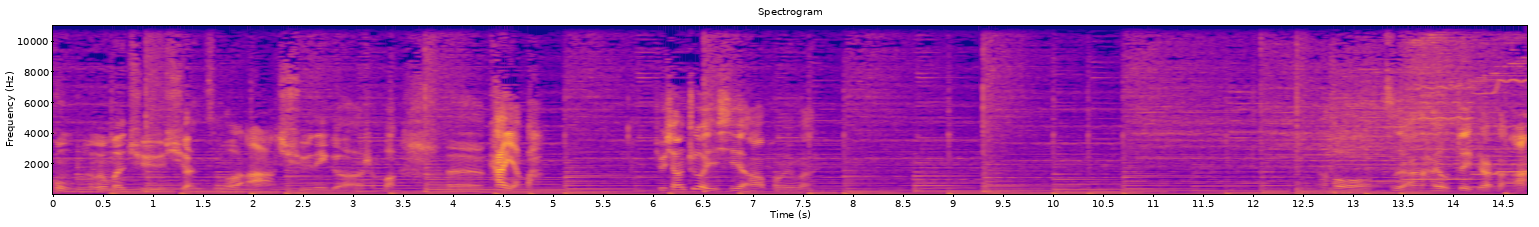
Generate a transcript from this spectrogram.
供朋友们去选择啊，去那个什么，呃，看一眼吧。就像这一些啊，朋友们。然后自然还有这边的啊，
